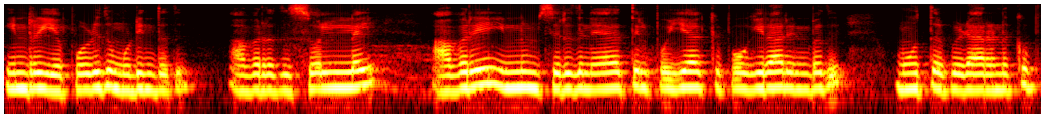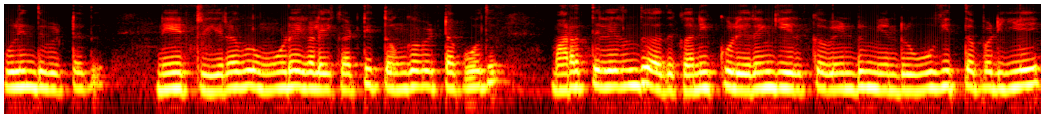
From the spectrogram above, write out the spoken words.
இன்றைய பொழுது முடிந்தது. அவரது சொல்லை அவரே இன்னும் சிறிது நேரத்தில் பொய்யாக்கி போகிறார் என்பது மூத்த பிடாரனுக்குப் புரிந்துவிட்டது. நேற்று இரவு மூட்டைகளைக் கட்டித் தொங்கவிட்டபோது மரத்திலிருந்து அது கனிக்குள் இறங்கியிருக்க வேண்டும் என்று ஊகித்தபடியே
